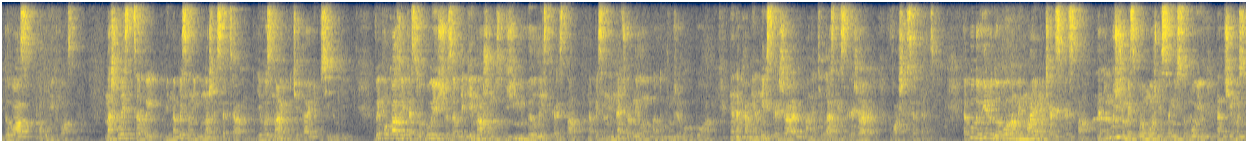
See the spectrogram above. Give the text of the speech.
до вас або від вас? Наш лист це ви. Він написаний у наших серцях. Його знають і читають усі люди. Ви показуєте собою, що завдяки нашому служінню ви лист Христа, написаний не чорнилом, а духом живого Бога, не на кам'яних скрижалях, а на тілесних скрижалях ваших сердець. Таку довіру до Бога ми маємо через Христа. Не тому, що ми спроможні самі собою над чимось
